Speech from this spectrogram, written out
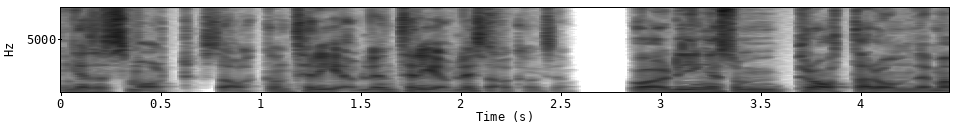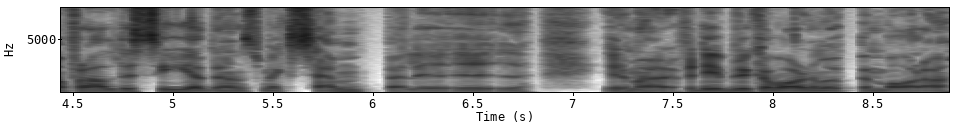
en ganska smart sak en trevlig, en trevlig sak också. Det är ingen som pratar om det. Man får aldrig se den som exempel i, i, i de här. För det brukar vara de uppenbara.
